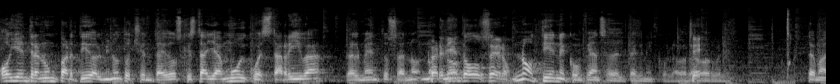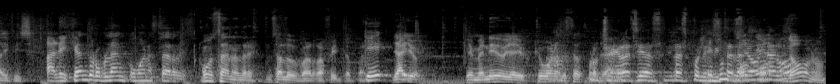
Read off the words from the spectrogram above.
Hoy entra en un partido al minuto 82 que está ya muy cuesta arriba, realmente. O sea, no, no, Perdiendo no, 2-0. No tiene confianza del técnico, la verdad, Sí. Orbelín. Tema difícil. Alejandro Blanco, buenas tardes. ¿Cómo están, André? Un saludo para Rafita. Para... ¿Qué- Yayo, qué- bienvenido, Yayo. Qué bueno que estás por acá. Muchas gracias, gracias por la Es invitación. placer. No, no,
